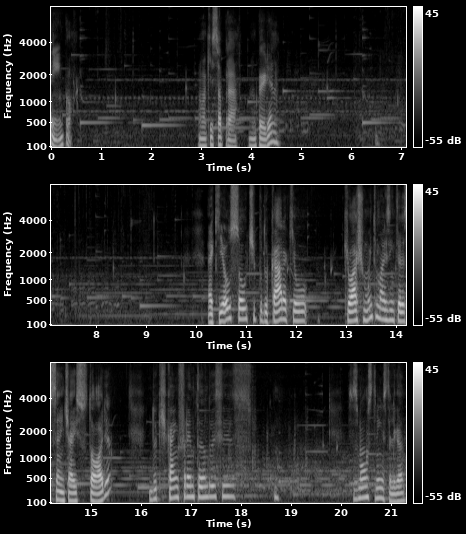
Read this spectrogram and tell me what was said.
Sim, pô. Vamos aqui só pra não perder, né? É que eu sou o tipo do cara que eu, que eu acho muito mais interessante a história do que ficar enfrentando esses. esses monstrinhos, tá ligado?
